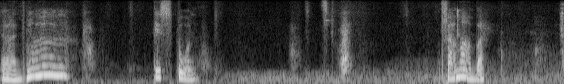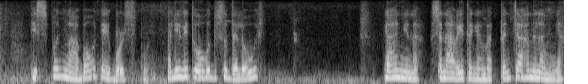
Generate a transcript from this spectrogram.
Yan. Ah, teaspoon. Sama ba? Teaspoon nga ba o tablespoon? Nalilito ako sa dalawa. Yan yun na. Sanawi tayo mat. Tansyahan na lang niya.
